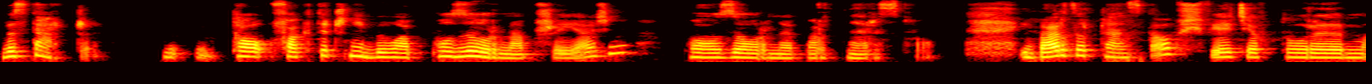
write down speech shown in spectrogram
wystarczy? To faktycznie była pozorna przyjaźń, pozorne partnerstwo. I bardzo często w świecie, w którym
